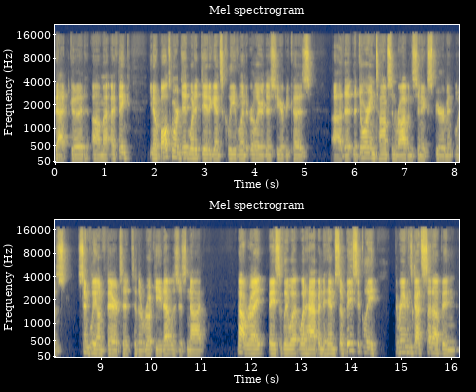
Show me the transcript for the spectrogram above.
that good. Um, I, I, think you know Baltimore did what it did against Cleveland earlier this year because uh, the the Dorian Thompson Robinson experiment was simply unfair to to the rookie. That was just not not right. Basically, what what happened to him. So basically, the Ravens got set up in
